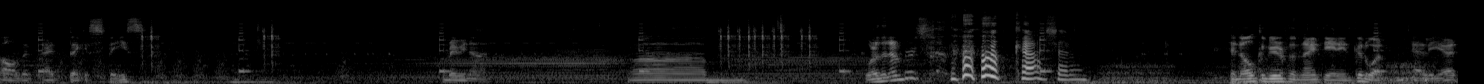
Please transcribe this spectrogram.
Oh, the, I think a space. Maybe not. Um, what are the numbers? oh gosh, I don't. An old computer from the 1980s. Good one, Elliot.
